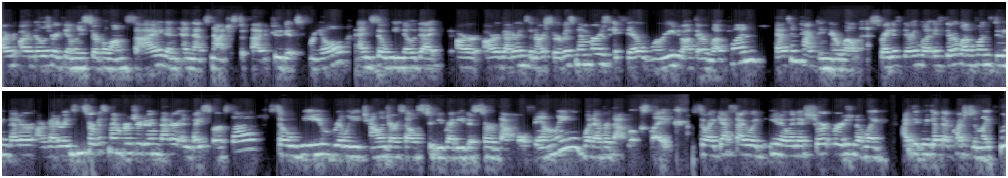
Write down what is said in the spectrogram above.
our, our military families serve alongside and, and that's not just a platitude it's real. And so we know that our, our veterans and our service members if they're worried about their loved one that's impacting their wellness right? If their if their loved one's doing better our veterans and service members are doing better and vice versa. So we really challenge ourselves to be ready to serve that whole family whatever that looks like. So i guess i would you know in a short version of like I think we get that question like, who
